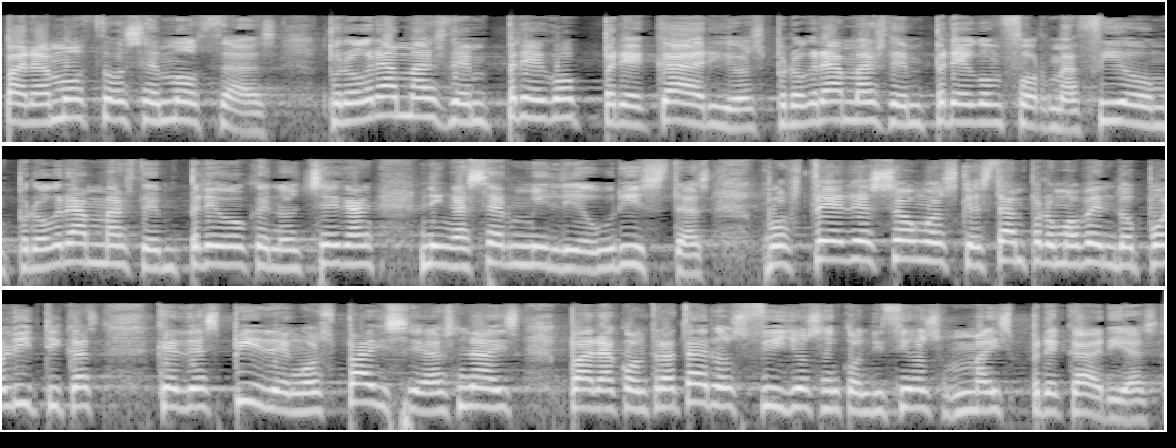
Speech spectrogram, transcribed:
para mozos e mozas, programas de emprego precarios, programas de emprego en formación, programas de emprego que non chegan nin a ser milieuristas. Vostedes son os que están promovendo políticas que despiden os pais e as nais para contratar os fillos en condicións máis precarias.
